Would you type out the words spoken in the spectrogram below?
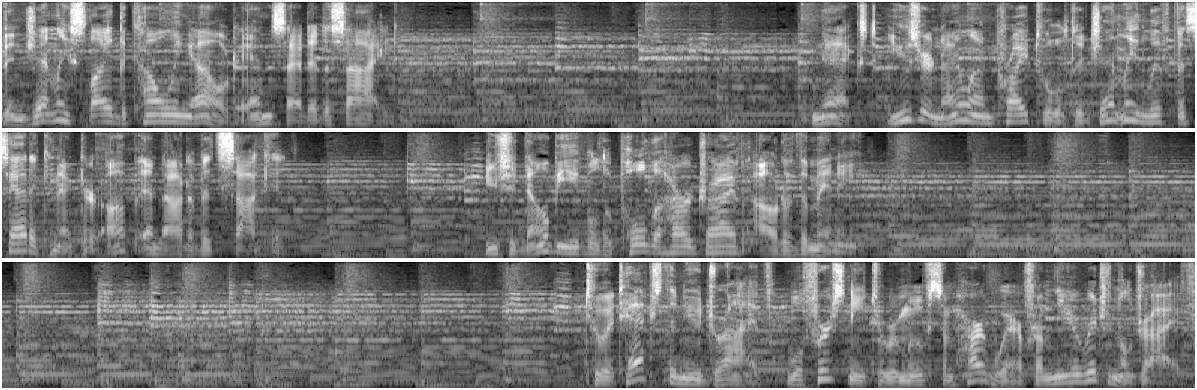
then gently slide the cowling out and set it aside. Next, use your nylon pry tool to gently lift the SATA connector up and out of its socket. You should now be able to pull the hard drive out of the Mini. To attach the new drive, we'll first need to remove some hardware from the original drive.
